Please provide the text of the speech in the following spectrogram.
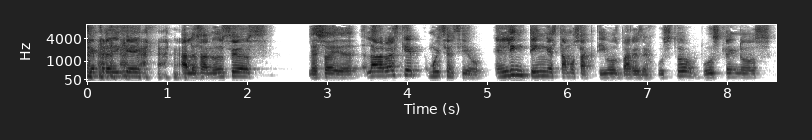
Siempre dije a los anuncios, les soy. La verdad es que muy sencillo. En LinkedIn estamos activos, varios de Justo. Búsquennos,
